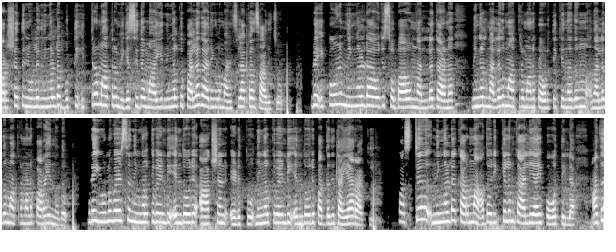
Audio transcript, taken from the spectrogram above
വർഷത്തിനുള്ളിൽ നിങ്ങളുടെ ബുദ്ധി ഇത്രമാത്രം വികസിതമായി നിങ്ങൾക്ക് പല കാര്യങ്ങളും മനസ്സിലാക്കാൻ സാധിച്ചു. ഇവിടെ ഇപ്പോഴും നിങ്ങളുടെ ആ ഒരു സ്വഭാവം നല്ലതാണ്. നിങ്ങൾ നല്ലത് മാത്രമാണ് പ്രവർത്തിക്കുന്നതും നല്ലത് മാത്രമാണ് പറയുന്നതും. ഇവിടെ യൂണിവേഴ്സ് നിങ്ങൾക്ക് വേണ്ടി എന്തോ ഒരു ആക്ഷൻ എടുത്തു. നിങ്ങൾക്ക് വേണ്ടി എന്തോ ഒരു പദ്ധതി തയ്യാറാക്കി. ഫസ്റ്റ് നിങ്ങളുടെ കർമ്മ അതൊരിക്കലും കാലിയായി പോകത്തില്ല. അത്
